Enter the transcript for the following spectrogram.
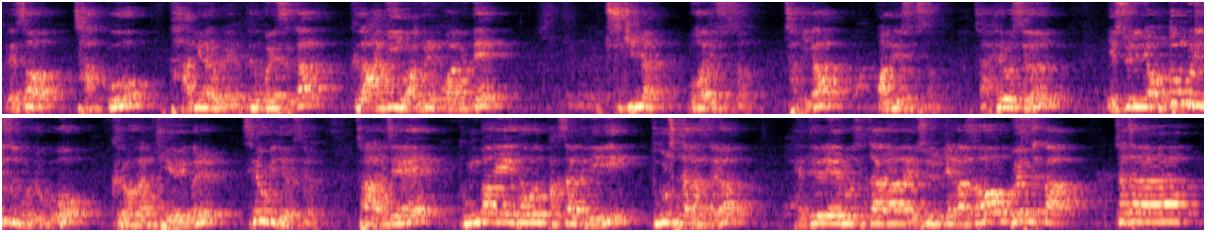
그래서 자꾸 방해하려고 해요. 그래서 뭐 했을까? 그 아기 왕을 뭐 하면 돼? 죽이면 뭐가 될 수 있어? 자기가 왕이 될 수 있어. 자, 헤롯은 예수님이 어떤 분인지도 모르고 그러한 계획을 세우게 되었어요. 자, 이제 동방에서 온 박사들이 누굴 찾아갔어요? 베들레헴으로 찾아가 예수님께 가서 뭐 했을까? 짜잔!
